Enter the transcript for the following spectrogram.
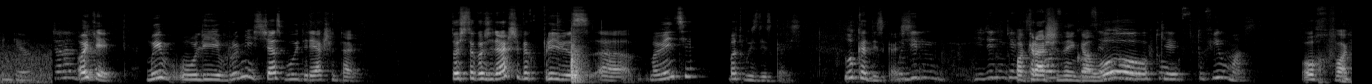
thank you. Окей, мы у Ли в руме, сейчас будет reaction time. Точно такой же реакшн, как в previous э, моменте, but with these guys. Look at these We guys. didn't, you didn't get Покрашенные головки. To, to, to film us. Ох, фак.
